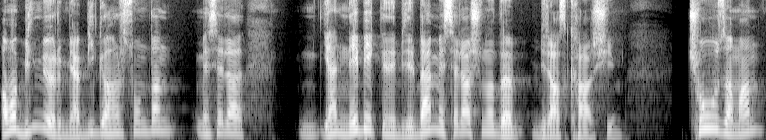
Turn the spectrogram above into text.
Ama bilmiyorum ya bir garsondan mesela yani ne beklenebilir? Ben mesela şuna da biraz karşıyım. Çoğu zaman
